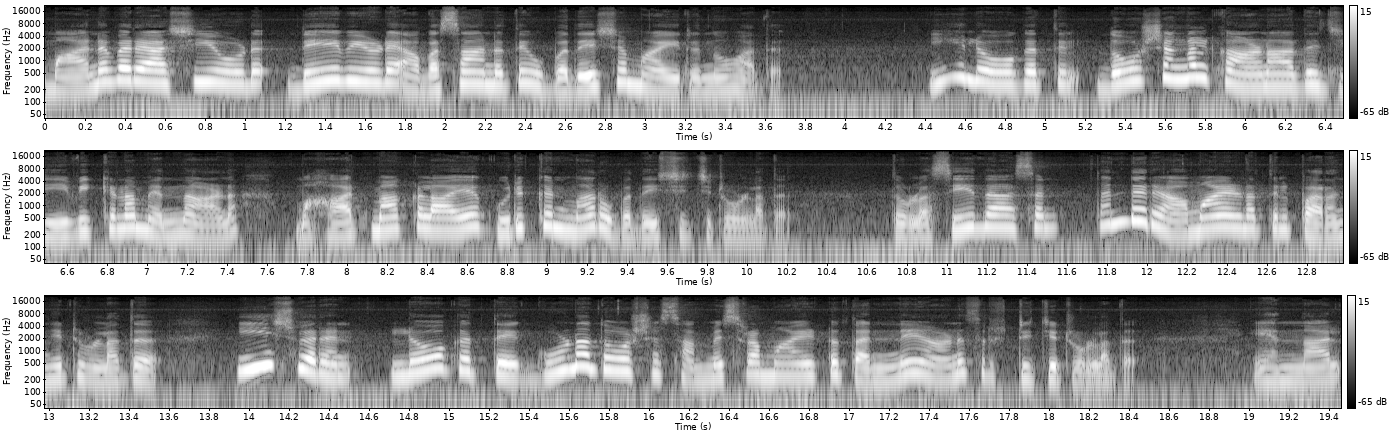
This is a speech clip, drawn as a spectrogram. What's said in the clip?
മാനവരാശിയോട് ദേവിയുടെ അവസാനത്തെ ഉപദേശമായിരുന്നു അത്. ഈ ലോകത്തിൽ ദോഷങ്ങൾ കാണാതെ ജീവിക്കണം എന്നാണ് മഹാത്മാക്കളായ ഗുരുക്കന്മാർ ഉപദേശിച്ചിട്ടുള്ളത്. തുളസീദാസൻ തന്റെ രാമായണത്തിൽ പറഞ്ഞിട്ടുള്ളത് ഈശ്വരൻ ലോകത്തെ ഗുണദോഷ സമ്മിശ്രമായിട്ട് തന്നെയാണ് സൃഷ്ടിച്ചിട്ടുള്ളത്. എന്നാൽ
